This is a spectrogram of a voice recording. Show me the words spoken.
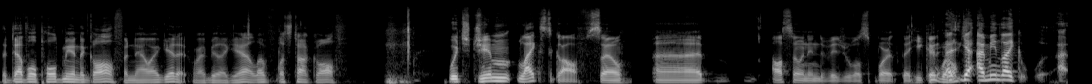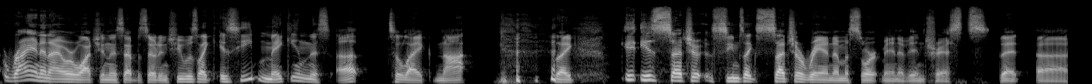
the devil pulled me into golf and now I get it. Where I'd be like, yeah, love let's talk golf. Which Jim likes to golf. So, uh, also an individual sport that he could. Well- uh, yeah. I mean, like uh, Ryan and I were watching this episode and she was like, is he making this up to like not like it is such a seems like such a random assortment of interests that uh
